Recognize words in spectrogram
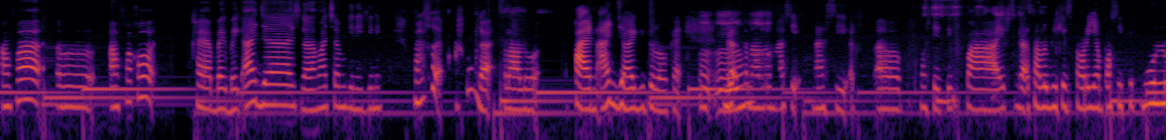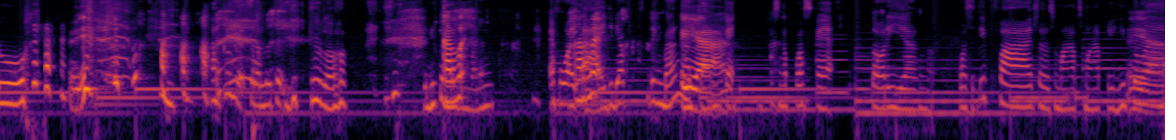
apa eh, apa kok kayak baik-baik aja segala macam gini-gini padahal tuh aku nggak selalu fine aja gitu loh kayak nggak terlalu ngasih ngasih uh, positive vibes nggak selalu bikin story yang positif mulu aku nggak selalu kayak gitu loh jadi Karena- FYI karena- jadi aku sering banget Iya. kan kayak pas ngepost kayak story yang positive vibes atau semangat semangat kayak gitu Iya. lah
